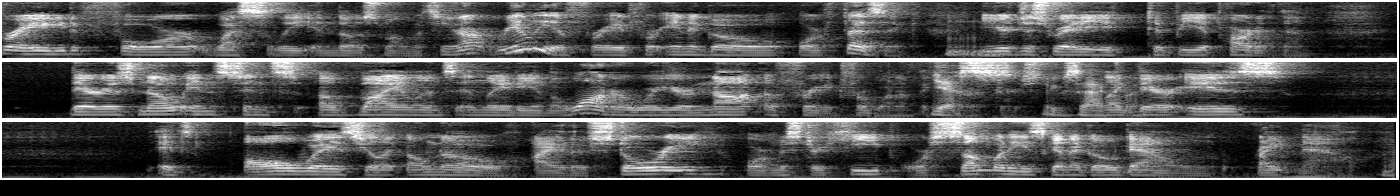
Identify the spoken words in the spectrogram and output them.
afraid for Wesley in those moments. You're not really afraid for Inigo or Fezzik. Hmm. You're just ready to be a part of them. There is no instance of violence in Lady in the Water where you're not afraid for one of the Yes, characters. exactly. Like there is it's always you're like, oh no, either Story or Mr. Heep or somebody's gonna go down right now.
